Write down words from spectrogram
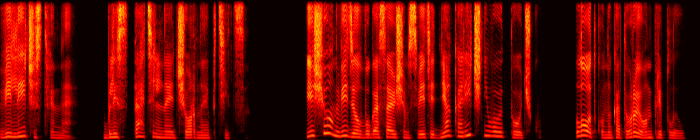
величественная, блистательная черная птица. Еще он видел в угасающем свете дня коричневую точку, лодку, на которой он приплыл,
